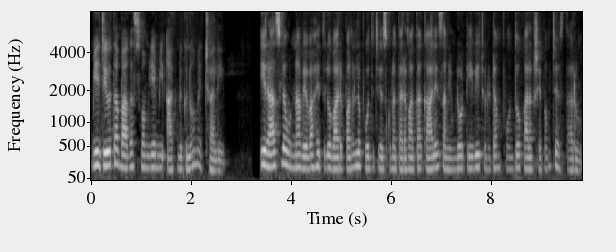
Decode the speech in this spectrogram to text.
మీ జీవిత భాగస్వామ్యే మీ ఆత్మికను మెచ్చాలి. ఈ రాశిలో ఉన్న వివాహితులు వారి పనులు పూర్తి చేసుకున్న తర్వాత ఖాళీ సమయంలో టీవీ చూడటం ఫోన్తో కాలక్షేపం చేస్తారు.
